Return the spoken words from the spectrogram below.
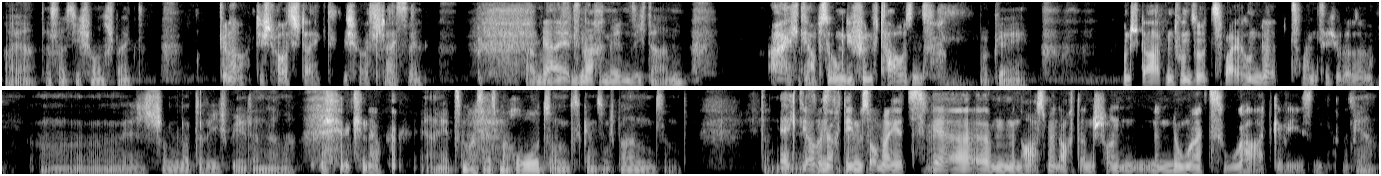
Ah ja, das heißt, die Chance steigt. Genau, die Chance steigt. Die Chance steigt. Aber ja, jetzt nach melden sich da an? Ah, ich glaube so um die 5000. Okay und starten tun so 220 oder so. Äh, das ist schon ein Lotteriespiel dann, aber. genau. Ja, jetzt machst du erstmal rot und ganz entspannt und dann. Ja, ich glaube, nach dem Sommer jetzt wäre ähm, Norseman auch dann schon eine Nummer zu hart gewesen. Also, ja.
